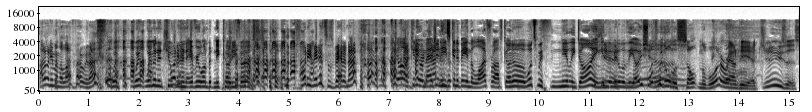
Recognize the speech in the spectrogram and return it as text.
don't want him on the lifeboat with us. W- women and children and everyone but Nick Cody first. 40 minutes was bad enough. God, can you imagine he's going to be in the life raft going, "Oh, what's with nearly dying in the middle of the ocean? What's with all Oh, the salt in the water around here? Jesus.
